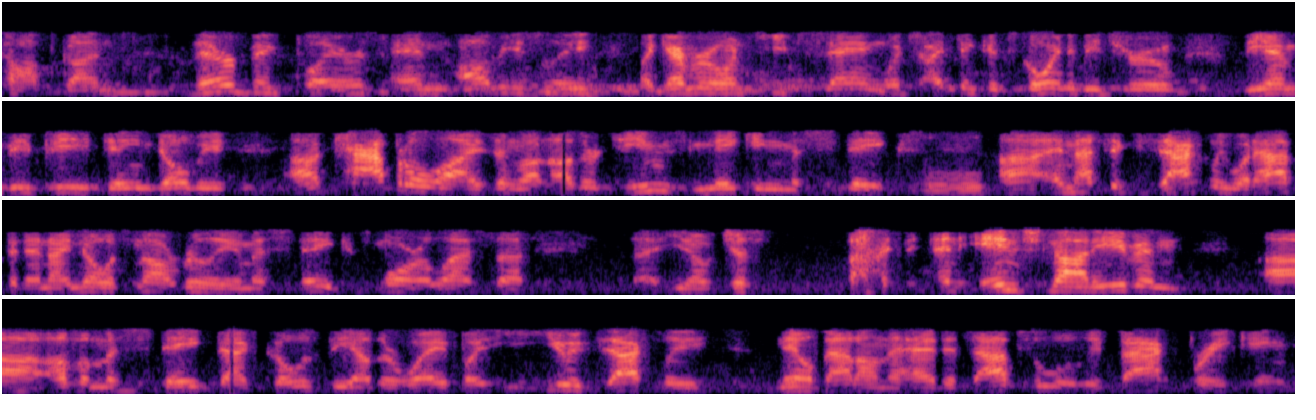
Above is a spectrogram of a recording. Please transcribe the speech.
top guns, their big players, and obviously, like everyone keeps saying, which I think it's going to be true, the MVP Dane Dobbie uh, capitalizing on other teams making mistakes, Mhm. uh, and that's exactly what happened. And I know it's not really a mistake; it's more or less a, uh, you know, just an inch, not even, uh, of a mistake that goes the other way. But you exactly nailed that on the head. It's absolutely backbreaking.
